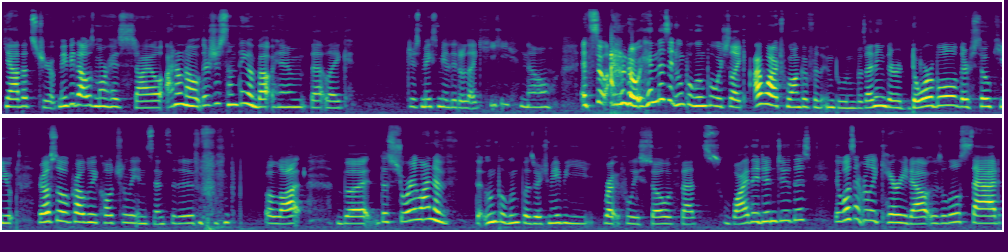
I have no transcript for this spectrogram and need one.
Yeah, that's true. Maybe that was more his style. I don't know. There's just something about him that like just makes me a little like hee no. And so I don't know him as an Oompa Loompa, which like I watch Wonka for the Oompa Loompas. I think they're adorable. They're so cute. They're also probably culturally insensitive a lot, but the storyline of the Oompa Loompas, which maybe rightfully so if that's why they didn't do this, it wasn't really carried out. It was a little sad.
